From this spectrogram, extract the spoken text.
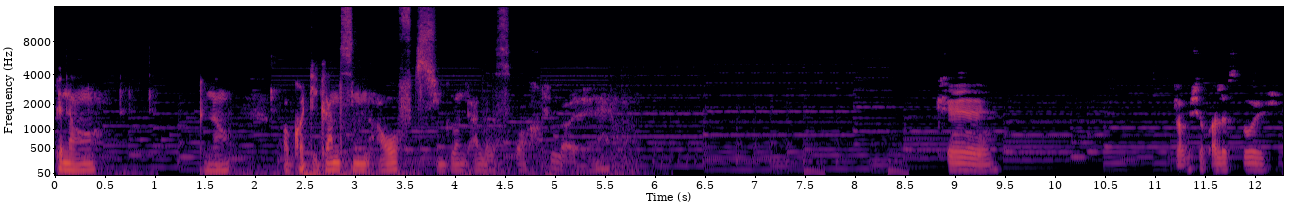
Genau. Genau. Oh Gott, die ganzen Aufzüge und alles. Och, lol. Okay. Ich glaube, ich habe alles durch.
